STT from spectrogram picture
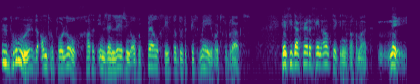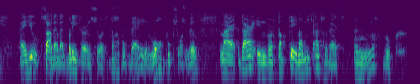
Uw broer, de antropoloog, had het in zijn lezing over pijlgif dat door de pygmeeën wordt gebruikt. Heeft hij daar verder geen aantekeningen van gemaakt? Nee, hij hield samen met Bleeker een soort dagboek bij, een logboek zoals u wilt. Maar daarin wordt dat thema niet uitgewerkt. Een logboek.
